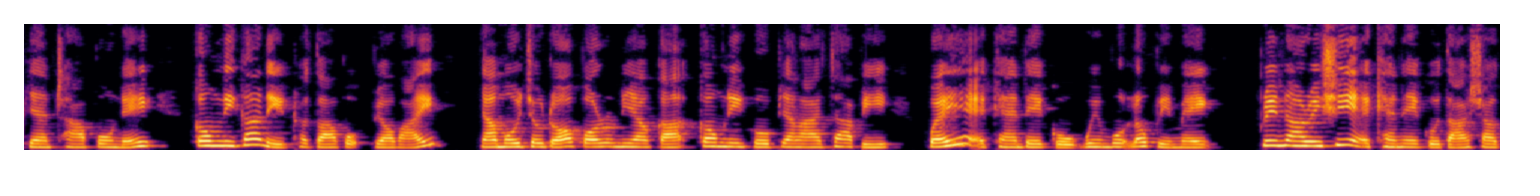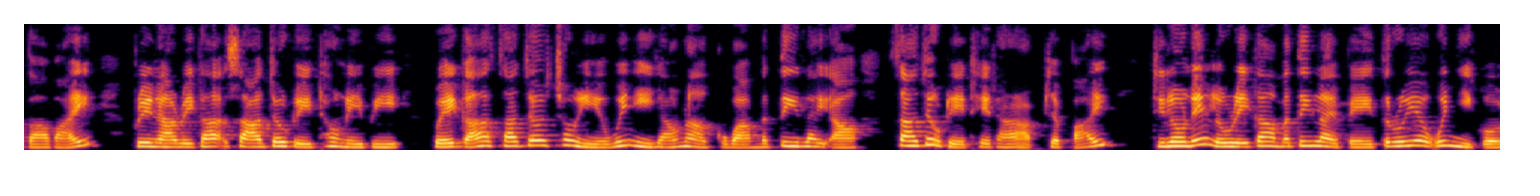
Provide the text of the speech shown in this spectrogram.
ပြန်ထားဖို့နဲ့ကုမ္ပဏီကနေထွက်သွားဖို့ပြောပါတယ်။ ညမိုးချုပ်တော့ပေါ်လိုနီယောက်ကကုမ္ပဏီကိုပြန်လာကြပြီးဝဲရဲ့အခန်းထဲကိုဝင်ဖို့လုပ်ပေမဲ့ပရီနာရီရှိရဲ့အခန်းထဲကိုသာလျှောက်သွားပါတယ်။ပရီနာရီကစာချုပ်တွေထုတ်နေပြီးဝဲကစာချုပ်ချုပ်ရင်ဝိညာဉ်ရောင်းတာကိုပါမသိလိုက်အောင်စာချုပ်တွေထည့်ထားတာဖြစ်ပါတယ်။ဒီလိုနဲ့လူတွေကမသိလိုက်ပဲသူတို့ရဲ့ဝိညာဉ်ကို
